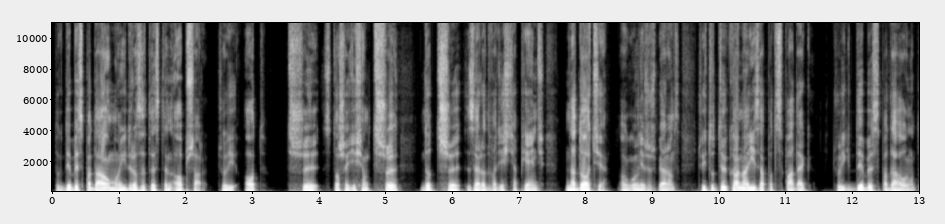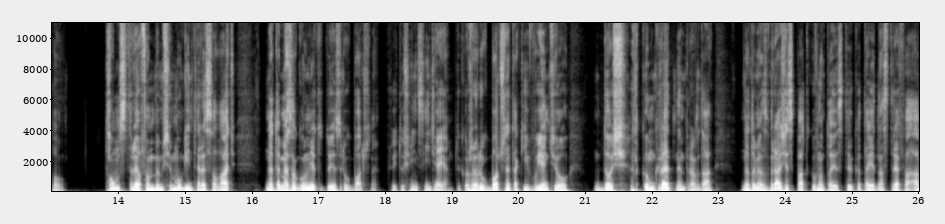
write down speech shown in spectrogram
To gdyby spadało, moi drodzy, to jest ten obszar, czyli od 3,163 do 3,025 na docie, ogólnie rzecz biorąc. Czyli tu tylko analiza pod spadek, czyli gdyby spadało, no to tą strefą bym się mógł interesować. Natomiast ogólnie to tu jest ruch boczny, czyli tu się nic nie dzieje. Tylko, że ruch boczny taki w ujęciu dość konkretnym, prawda? Natomiast w razie spadków, no to jest tylko ta jedna strefa, a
